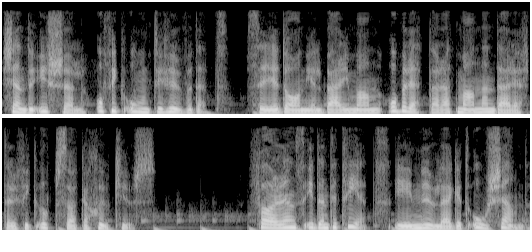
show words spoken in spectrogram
kände yrsel och fick ont i huvudet, säger Daniel Bergman och berättar att mannen därefter fick uppsöka sjukhus. Förarens identitet är i nuläget okänd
